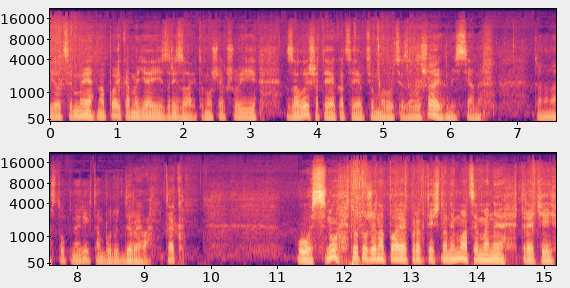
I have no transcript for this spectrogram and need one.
І оцими напайками я її зрізаю. Тому що якщо її залишити, як оце я в цьому році залишаю місцями, то на наступний рік там будуть дерева. Так? Ось, ну тут уже напаяк практично нема. Це в мене третій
